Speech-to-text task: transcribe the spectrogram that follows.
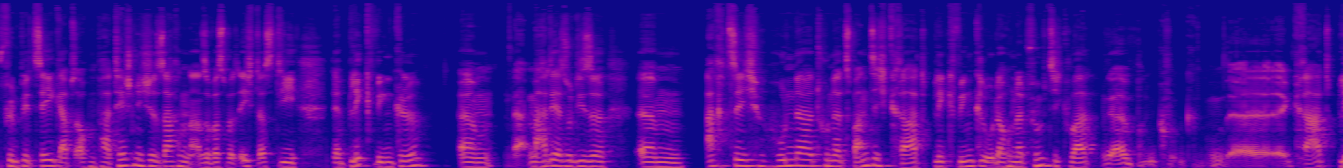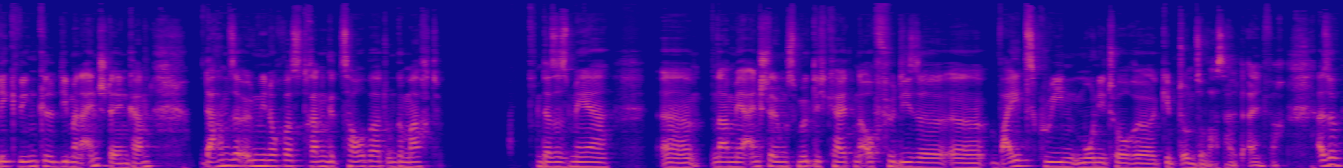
für den PC, gab es auch ein paar technische Sachen. Also was weiß ich, dass die, der Blickwinkel ähm, man hat ja so diese ähm, 80, 100, 120 Grad Blickwinkel oder 150 Grad, äh, äh, Grad Blickwinkel, die man einstellen kann. Da haben sie irgendwie noch was dran gezaubert und gemacht, dass es mehr, äh, na, mehr Einstellungsmöglichkeiten auch für diese äh, Widescreen-Monitore gibt und sowas halt einfach. Also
